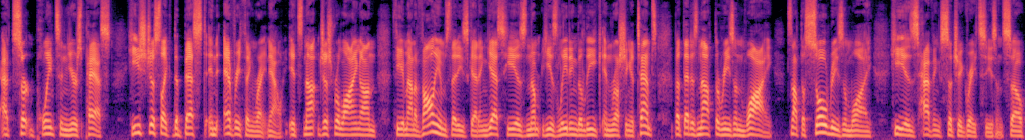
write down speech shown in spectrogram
at certain points in years past, he's just like the best in everything right now. It's not just relying on the amount of volumes that he's getting. Yes, he is num- he is leading the league in rushing attempts, but that is not the reason why. It's not the sole reason why he is having such a great season. So,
